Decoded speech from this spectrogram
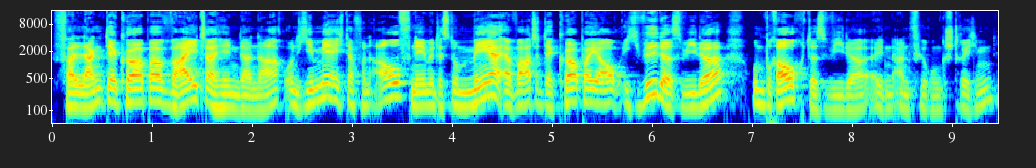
verlangt der Körper weiterhin danach und je mehr ich davon aufnehme, desto mehr erwartet der Körper ja auch, ich will das wieder und braucht das wieder, in Anführungsstrichen.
